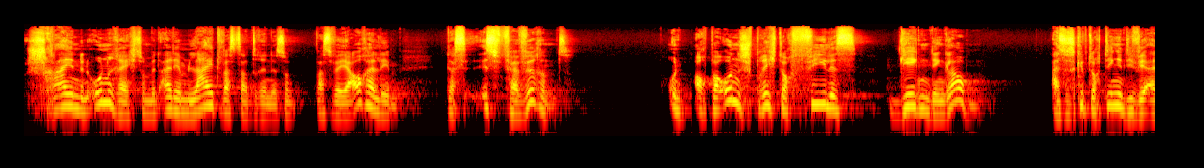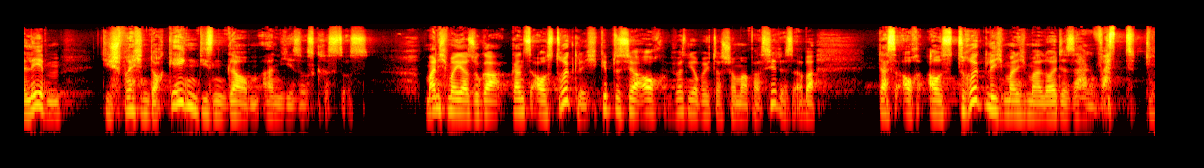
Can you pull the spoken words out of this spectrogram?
schreienden Unrecht und mit all dem Leid, was da drin ist und was wir ja auch erleben, das ist verwirrend. Und auch bei uns spricht doch vieles gegen den Glauben. Also es gibt doch Dinge, die wir erleben, die sprechen doch gegen diesen Glauben an Jesus Christus manchmal ja sogar ganz ausdrücklich. Gibt es ja auch, ich weiß nicht, ob euch das schon mal passiert ist, aber dass auch ausdrücklich manchmal Leute sagen, was, du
